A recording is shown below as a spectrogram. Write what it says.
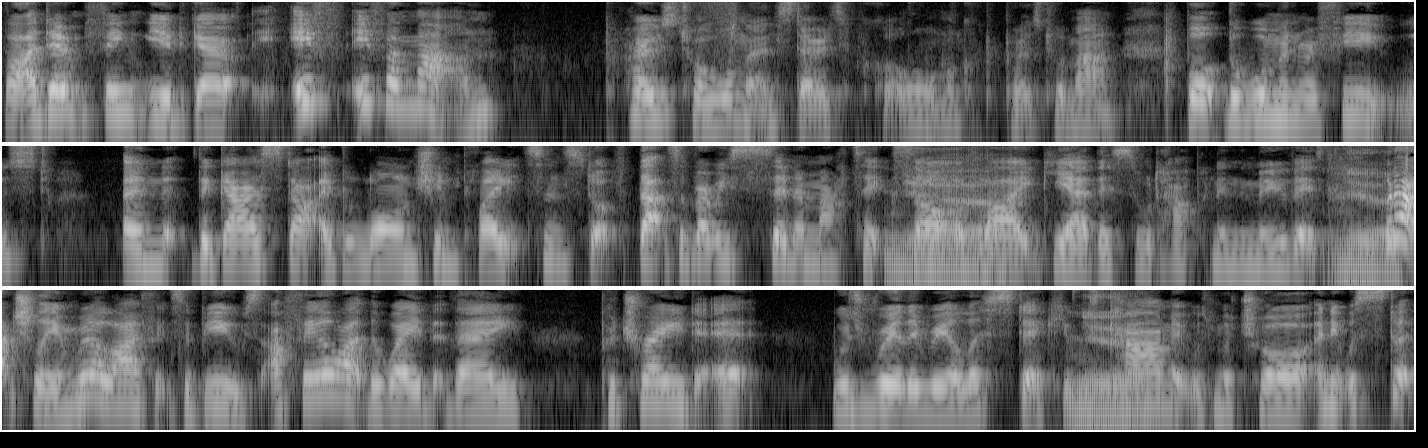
Like I don't think you'd go if if a man proposed to a woman, stereotypical, a woman could propose to a man, but the woman refused and the guy started launching plates and stuff. That's a very cinematic sort of like, yeah, this would happen in the movies. Yeah. But actually in real life it's abuse. I feel like the way that they portrayed it was really realistic. It was Yeah. calm, it was mature, and it was still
